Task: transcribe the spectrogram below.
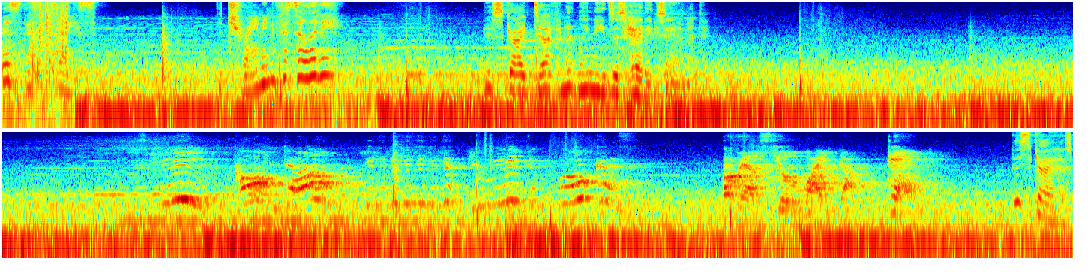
is this place? The training facility? This guy definitely needs his head examined. Steve, calm down. You, need to focus. Or else you'll wind up dead. This guy has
